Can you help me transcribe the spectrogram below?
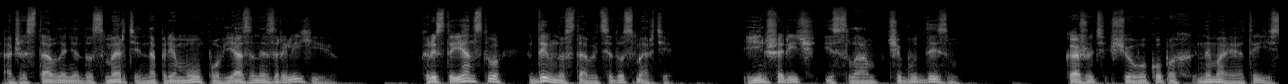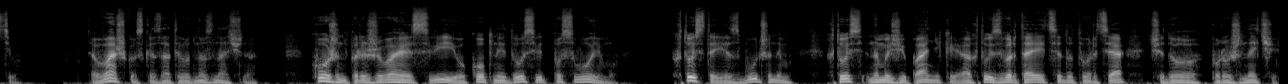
адже ставлення до смерті напряму пов'язане з релігією. Християнство дивно ставиться до смерті. Інша річ іслам чи буддизм. Кажуть, що в окопах немає атеїстів. Важко сказати однозначно. Кожен переживає свій окопний досвід по-своєму. Хтось стає збудженим, хтось на межі паніки, а хтось звертається до творця чи до порожнечі.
